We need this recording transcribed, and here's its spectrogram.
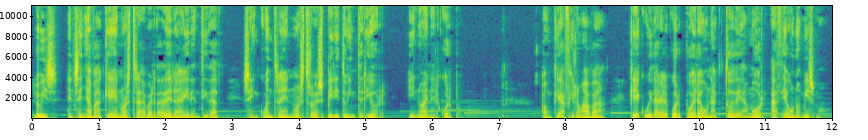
Luis enseñaba que nuestra verdadera identidad se encuentra en nuestro espíritu interior y no en el cuerpo, aunque afirmaba que cuidar el cuerpo era un acto de amor hacia uno mismo.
